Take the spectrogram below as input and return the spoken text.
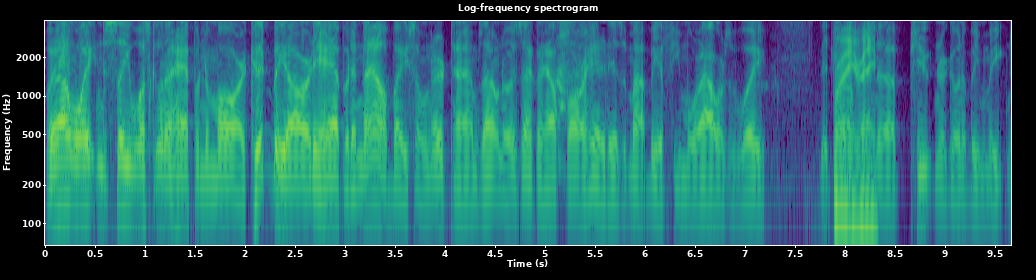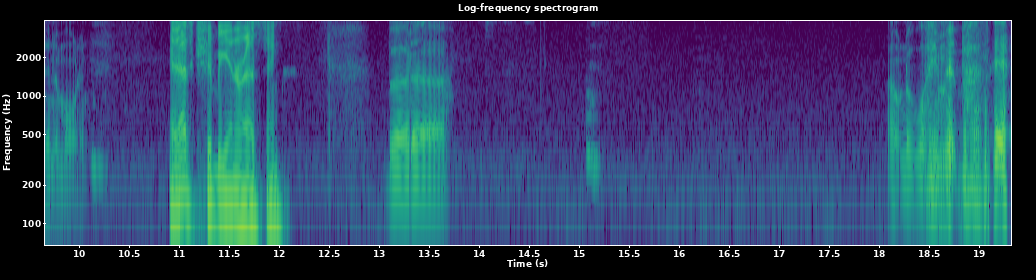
well, I'm waiting to see what's going to happen tomorrow. It could be already happening now based on their times. I don't know exactly how far ahead it is. It might be a few more hours away. That Trump Right, right. and uh, Putin are going to be meeting in the morning. Yeah, that should be interesting. But uh, I don't know what he meant by that.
